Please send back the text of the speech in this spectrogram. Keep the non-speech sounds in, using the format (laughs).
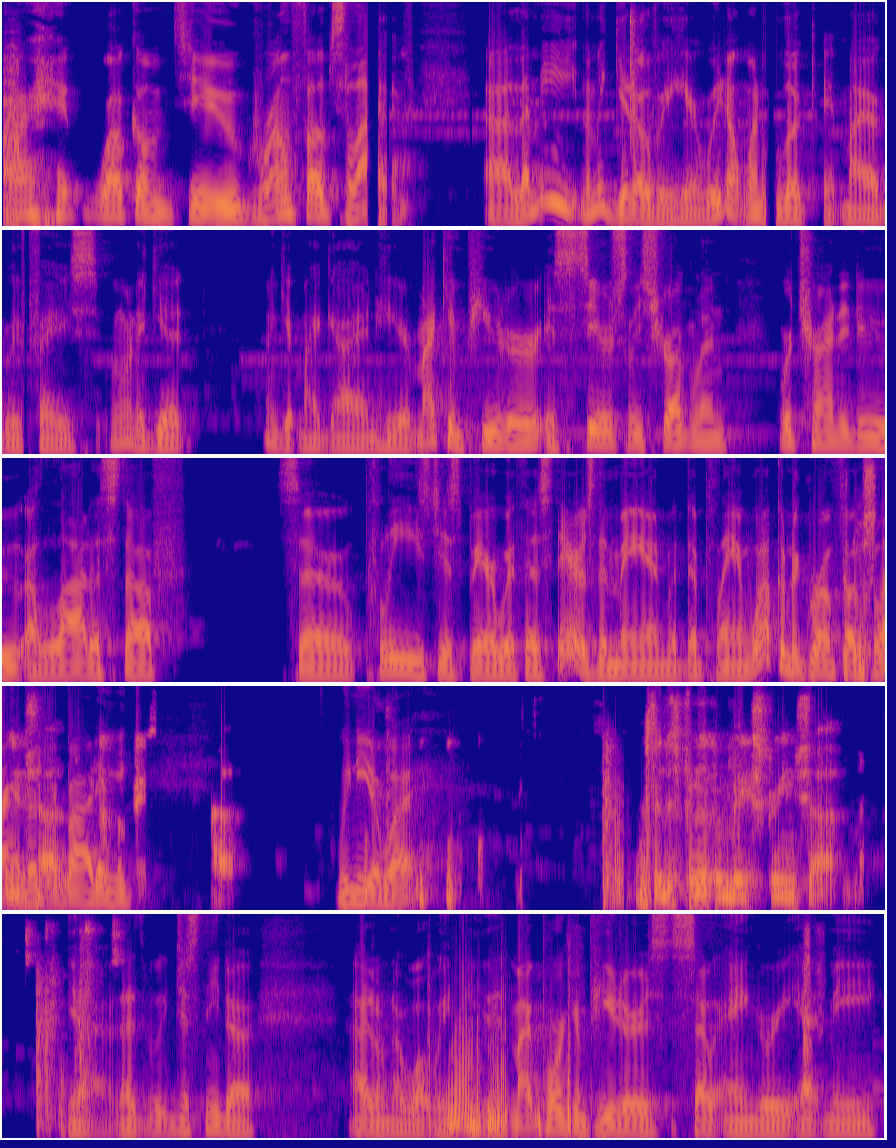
All right, (laughs) welcome to Grown Folks Live. Uh, let me let me get over here. We don't want to look at my ugly face. We want to get let me get my guy in here. My computer is seriously struggling. We're trying to do a lot of stuff. So please just bear with us. There's the man with the plan. Welcome to Grown Folks Live, everybody. We need a what? (laughs) So just put up a big screenshot. Yeah, that, we just need a I don't know what we need. My poor computer is so angry at me.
